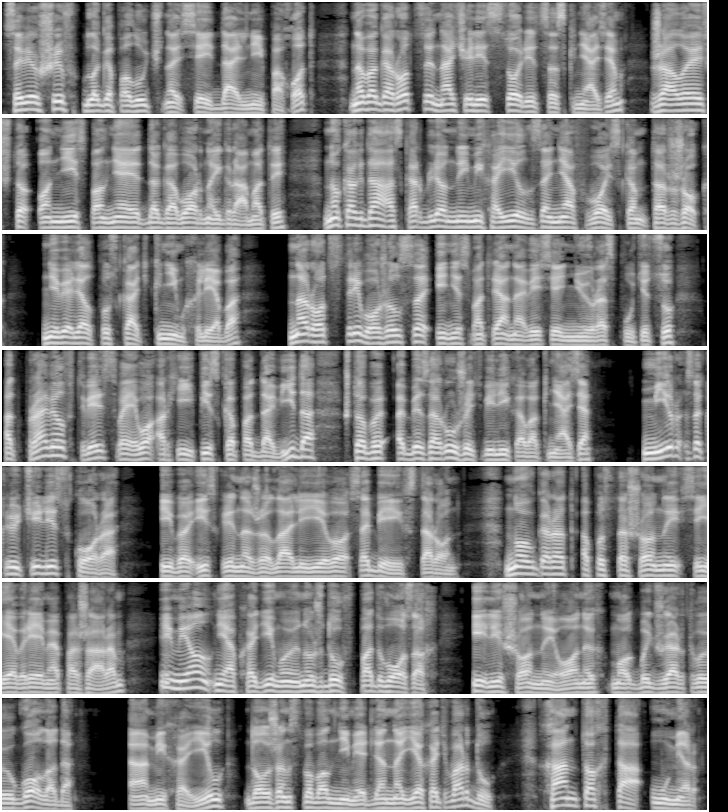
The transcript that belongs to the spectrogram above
Совершив благополучно сей дальний поход, новогородцы начали ссориться с князем, жалуясь, что он не исполняет договорной грамоты, но когда оскорбленный Михаил, заняв войском торжок, не велел пускать к ним хлеба, народ встревожился и, несмотря на весеннюю распутицу, отправил в Тверь своего архиепископа Давида, чтобы обезоружить великого князя. Мир заключили скоро, ибо искренне желали его с обеих сторон. Новгород, опустошенный в сие время пожаром, имел необходимую нужду в подвозах, и лишенный он их мог быть жертвою голода. А Михаил долженствовал немедленно ехать в Орду. Хан Тохта умер,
